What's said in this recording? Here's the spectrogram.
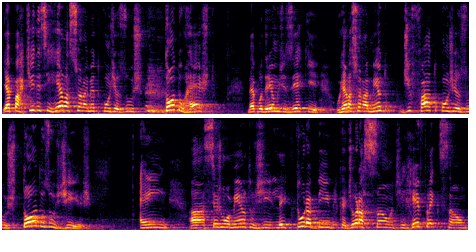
e a partir desse relacionamento com Jesus, todo o resto, né? Poderíamos dizer que o relacionamento de fato com Jesus todos os dias, em ah, seus momentos de leitura bíblica, de oração, de reflexão,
